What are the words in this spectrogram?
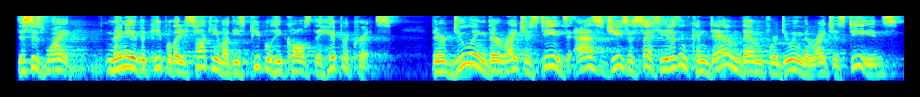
This is why many of the people that he's talking about, these people he calls the hypocrites, they're doing their righteous deeds. As Jesus says, he doesn't condemn them for doing the righteous deeds,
